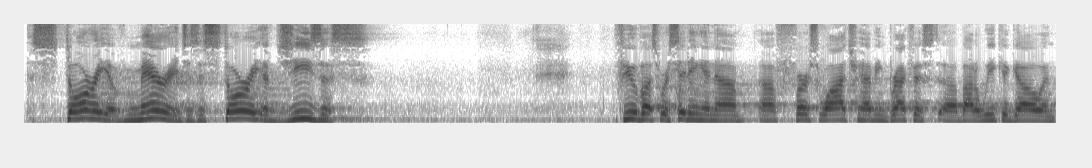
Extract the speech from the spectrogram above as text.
The story of marriage is a story of Jesus. A few of us were sitting in uh, uh, First Watch having breakfast uh, about a week ago, and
